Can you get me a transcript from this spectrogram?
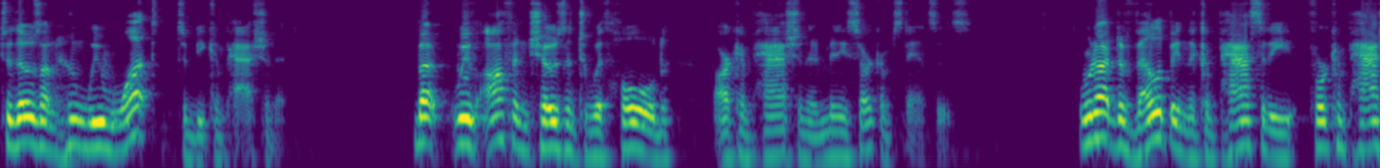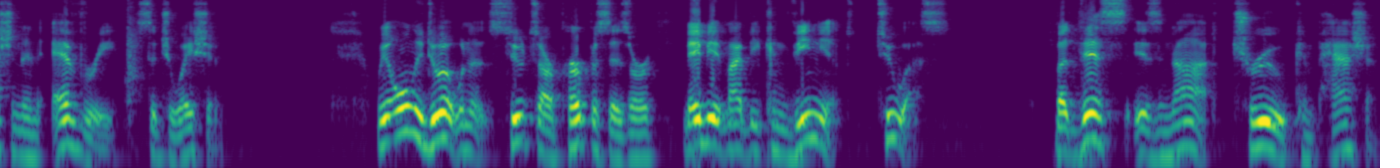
to those on whom we want to be compassionate. But we've often chosen to withhold our compassion in many circumstances. We're not developing the capacity for compassion in every situation. We only do it when it suits our purposes or maybe it might be convenient to us. But this is not true compassion.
